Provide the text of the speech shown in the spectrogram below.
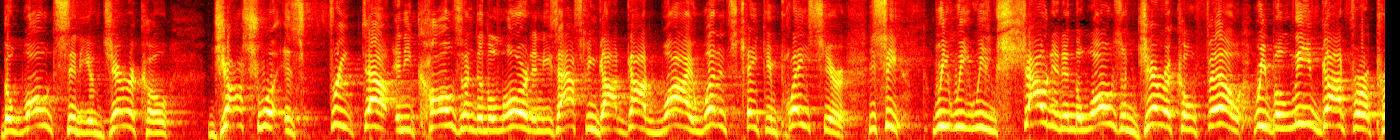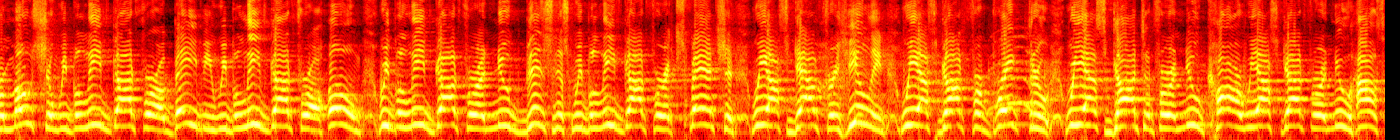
the walled city of Jericho. Joshua is freaked out and he calls unto the Lord and he's asking God, God, why? What is taking place here? You see, we, we, we shouted and the walls of Jericho fell. We believe God for a promotion. We believe God for a baby. We believe God for a home. We believe God for a new business. We believe God for expansion. We ask God for healing. We ask God for breakthrough. We ask God to, for a new car. We ask God for a new house.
